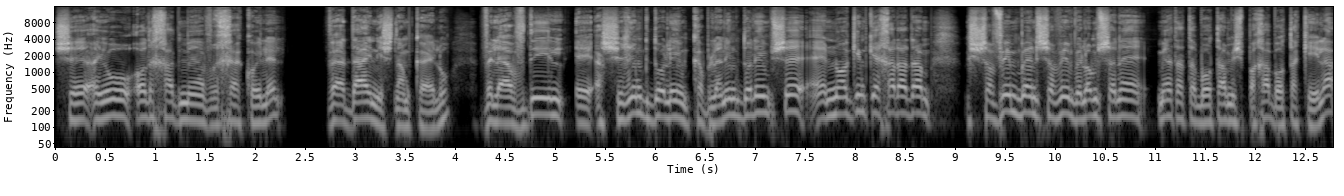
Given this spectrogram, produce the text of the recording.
שהיו עוד אחד מאברכי הכולל, ועדיין ישנם כאלו, ולהבדיל אה, עשירים גדולים, קבלנים גדולים, שנוהגים כאחד אדם, שווים בין שווים, ולא משנה מי אתה באותה משפחה, באותה קהילה.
